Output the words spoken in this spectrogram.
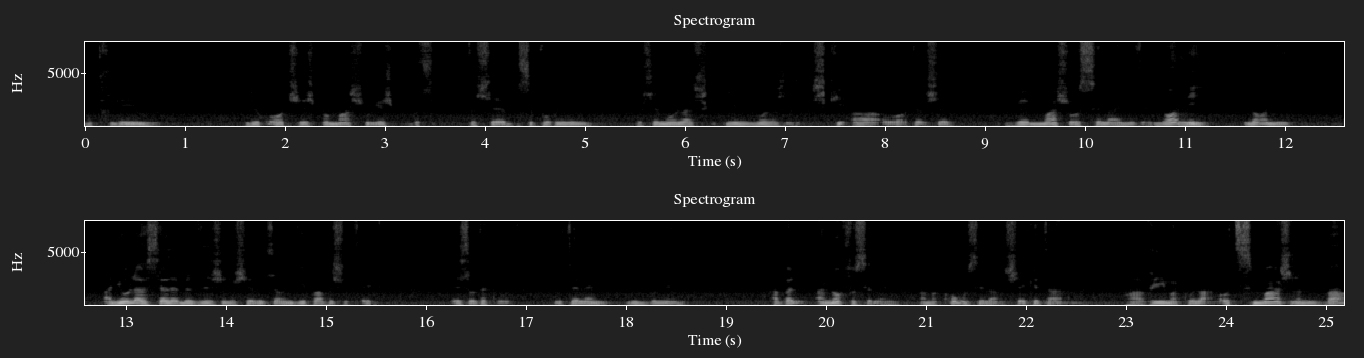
מתחילים לראות שיש פה משהו, יש פה, אתה יושב בסיפורים, אתה יושב מול, הש... מול השקיעה, או אתה יושב, ומשהו עושה להם את זה. לא אני, לא אני. אני אולי עושה להם את זה שאני יושב אצלם עם גיבה ושותק עשר דקות, נותן להם להתבונן. אבל הנוף עושה להם, המקום עושה להם, שקט ההרים, הכל העוצמה של המדבר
